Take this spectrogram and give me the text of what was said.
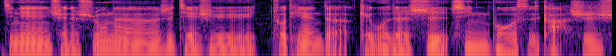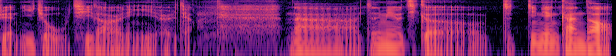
今天选的书呢是接续昨天的给我的诗《新波斯卡诗选》一九五七到二零一二这样。那这里面有几个，这今天看到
